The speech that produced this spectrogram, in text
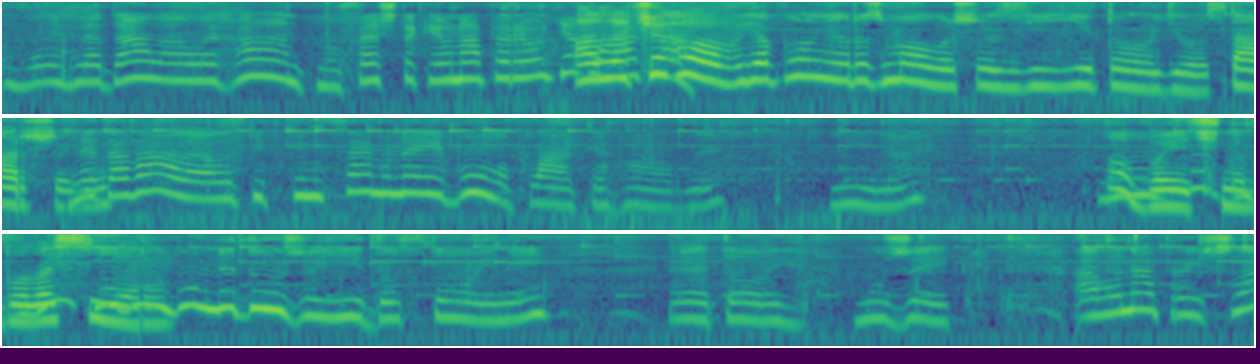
виглядала елегантно. Все ж таки вона переодягалася. Але чого? Я пам'ятаю розмову, що з її тою старшою. Не давали, але під кінцем у неї було плаття гарне. Ліля. Обичне було сіре. Він був не дуже її достойний, е, той мужик. А вона прийшла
